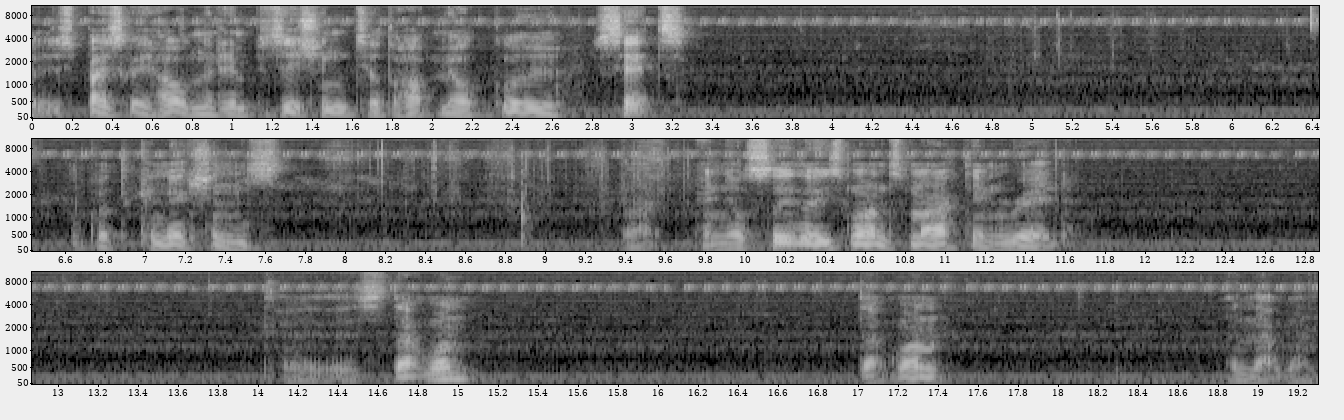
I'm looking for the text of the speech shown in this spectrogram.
So just basically holding it in position till the hot melt glue sets. We've got the connections. Right, and you'll see these ones marked in red. Okay, there's that one, that one, and that one.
